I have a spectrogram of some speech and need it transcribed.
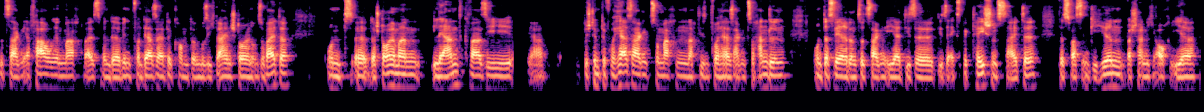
sozusagen Erfahrungen macht, weiß, wenn der Wind von der Seite kommt, dann muss ich dahin steuern und so weiter. Und äh, der Steuermann lernt quasi, ja, bestimmte Vorhersagen zu machen, nach diesen Vorhersagen zu handeln. Und das wäre dann sozusagen eher diese, diese Expectations-Seite, das, was im Gehirn wahrscheinlich auch eher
